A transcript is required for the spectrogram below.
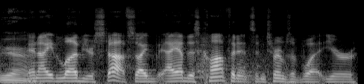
Yeah. and I love your stuff so I I have this confidence in terms of what your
